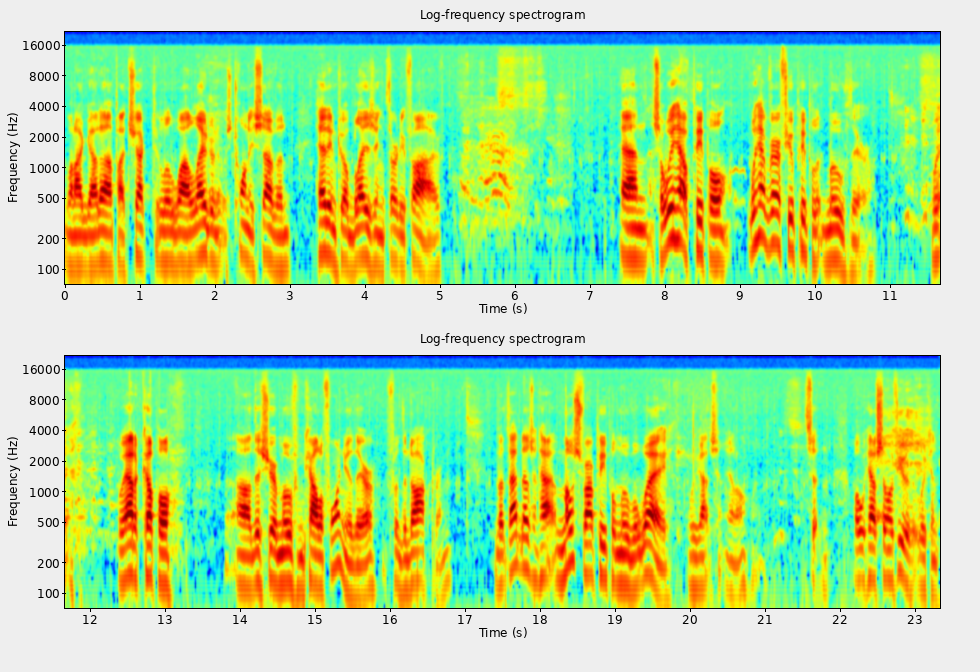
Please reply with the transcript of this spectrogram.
When I got up, I checked a little while later and it was 27, heading to a blazing 35. And so we have people, we have very few people that move there. We, we had a couple uh, this year move from California there for the doctrine, but that doesn't happen. Most of our people move away. We got, you know, sitting. Well, we have some of you that we can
